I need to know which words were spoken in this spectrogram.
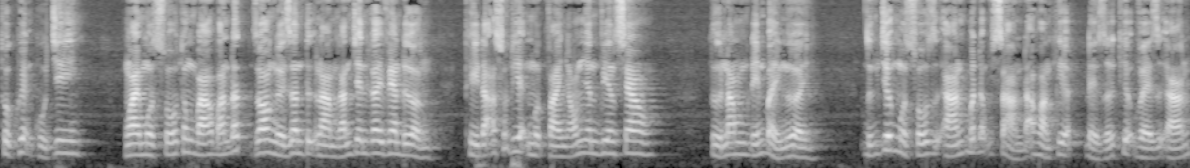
thuộc huyện Củ Chi. Ngoài một số thông báo bán đất do người dân tự làm gắn trên cây ven đường thì đã xuất hiện một vài nhóm nhân viên sale từ 5 đến 7 người đứng trước một số dự án bất động sản đã hoàn thiện để giới thiệu về dự án.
